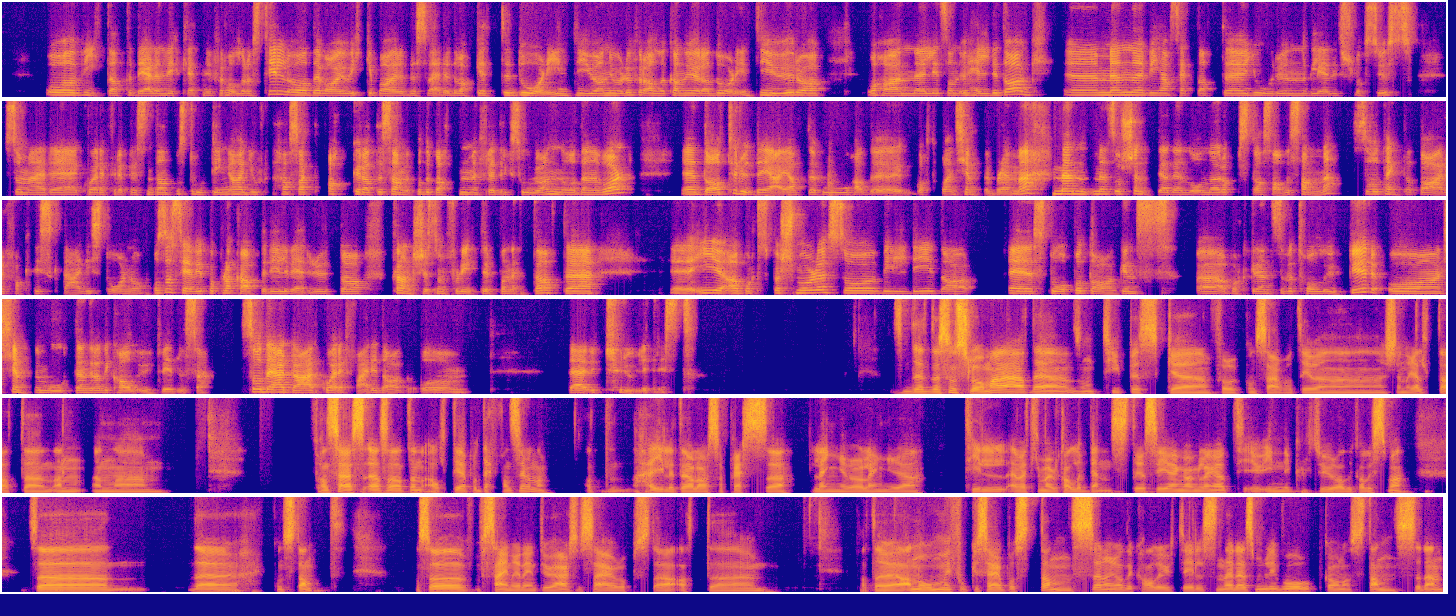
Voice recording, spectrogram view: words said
og vite at det er den virkeligheten vi forholder oss til. Og det var jo ikke bare, dessverre, det var ikke et dårlig intervju han gjorde, for alle kan jo gjøre dårlige intervjuer og, og ha en litt sånn uheldig dag. Eh, men vi har sett at eh, Jorunn Gleditsch Lossius, som er eh, KrF-representant på Stortinget, har, gjort, har sagt akkurat det samme på debatten med Fredrik Solvang nå denne våren. Eh, da trodde jeg at hun hadde gått på en kjempeblemme, men, men, så skjønte jeg det nå når Ropstad sa det samme. Så tenkte jeg at da er det faktisk der de står nå. Og så ser vi på plakater de leverer ut og plansjer som flyter på nettet, at eh, i abortspørsmålet så vil de da eh, stå på dagens eh, abortgrense ved tolv uker og kjempe mot en radikal utvidelse. Så det er der KrF er i dag, og det er utrolig trist. Det, det, som slår meg, er at det er sånn typisk for konservative generelt. At en, en han altså, at en alltid er på defensiven. Da. At hele tida lar seg presse lengre og lengre til Jeg vet ikke om jeg vil kalle det venstreside en gang lenger, inn i kulturradikalisme. Så det er konstant. Og så Seinere i det intervjuet her så sier Ropstad at uh, at ja, nå må vi fokusere på å stanse den radikale utvidelsen. Det er det som blir vår oppgave, å stanse den.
